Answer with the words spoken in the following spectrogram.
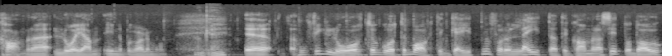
kameraet lå igjen inne på Gardermoen. Okay. Eh, hun fikk lov til å gå tilbake til gaten for å lete etter kameraet sitt, og da hun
